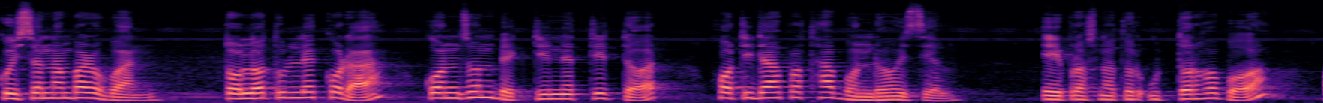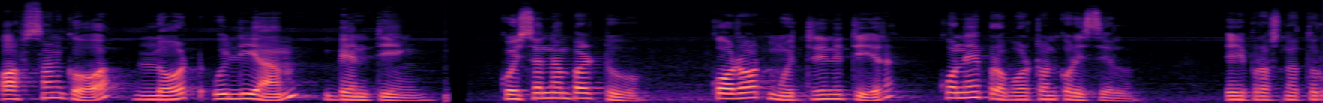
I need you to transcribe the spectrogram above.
কুৱেশ্যন নম্বৰ ওৱান তলত উল্লেখ কৰা কোনজন ব্যক্তিৰ নেতৃত্বত সতীদাহ প্ৰথা বন্ধ হৈছিল? এই প্ৰশ্নটোৰ উত্তৰ হ'ব অপশ্যন গ Lord William Bentinck. Question number two কৰত মৈত্ৰী নীতিৰ কোনে প্ৰৱৰ্তন কৰিছিল? এই প্ৰশ্নটোৰ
